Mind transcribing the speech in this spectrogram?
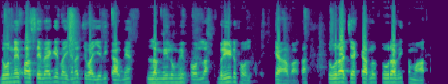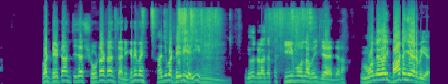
ਦੋਨੇ ਪਾਸੇ ਬਹਿ ਕੇ ਬਾਈ ਕਹਿੰਦਾ ਚਵਾਈਏ ਦੀ ਕਰਦੇ ਆ। ਲੰਮੀ ਲੰਮੀ ਫੁੱਲ ਆ ਬਰੀਡ ਫੁੱਲ ਆ ਬਾਈ ਕੀ ਬਾਤ ਆ। ਤੋਰਾ ਚੈੱਕ ਕਰ ਲਓ ਤੋਰਾ ਵੀ ਕਮਾਲ ਆ। ਵੱਡੇ ਢਾਂਚੇ ਜਾਂ ਛੋਟਾ ਢਾਂਚਾ ਨਹੀਂ ਕਿ ਨਹੀਂ ਬਾਈ? ਹਾਂਜੀ ਵੱਡੇ ਦੀ ਹੈ ਜੀ। ਹੂੰ। ਜੋ ਡਲਾ ਚੱਕ। ਕੀ ਮੁੱਲ ਆ ਬਾਈ ਜਾਇਜ਼ ਜਰਾ? ਮੁੱਲ ਇਹਦਾ ਜੀ 62000 ਰੁਪਏ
